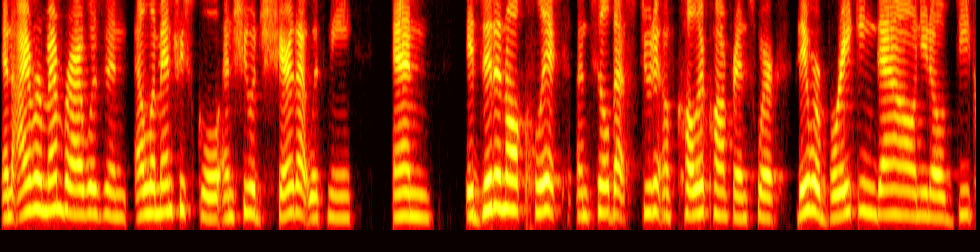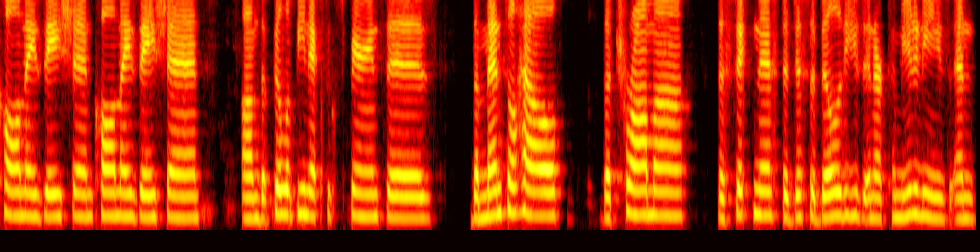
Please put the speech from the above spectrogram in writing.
And i remember i was in elementary school and she would share that with me and it didn't all click until that student of color conference where they were breaking down, you know, decolonization, colonization, um, the Filipinx experiences, the mental health, the trauma, the sickness, the disabilities in our communities. And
